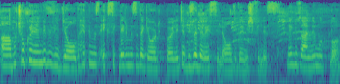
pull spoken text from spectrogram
Aa, bu çok önemli bir video oldu. Hepimiz eksiklerimizi de gördük böylece. Bize de vesile oldu demiş Filiz. Ne güzel ne mutlu.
